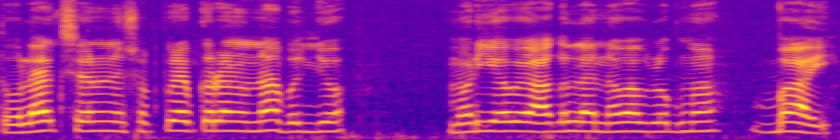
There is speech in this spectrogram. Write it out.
તો લાઈક શેર અને સબસ્ક્રાઈબ કરવાનું ના ભૂલજો. મળીએ હવે આગળના નવા બ્લોગમાં બાય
